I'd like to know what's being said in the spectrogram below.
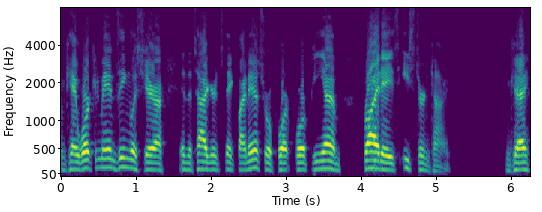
Okay, working man's English here in the Tiger and Snake Financial Report, 4 p.m. Fridays Eastern Time. Okay,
